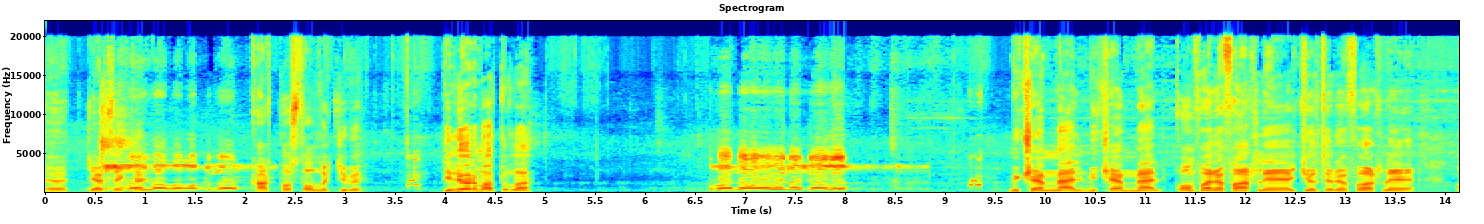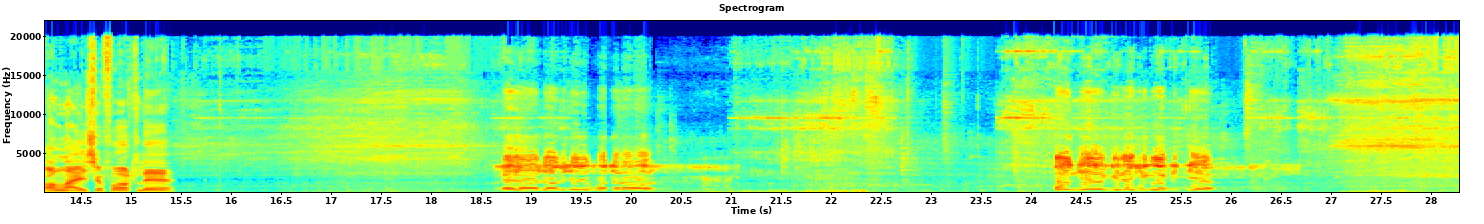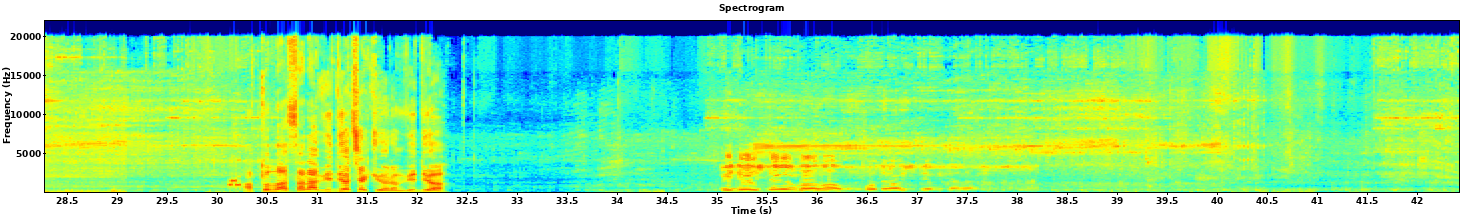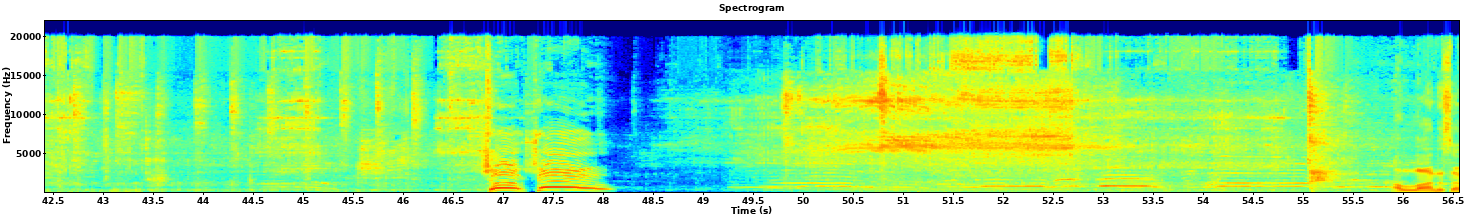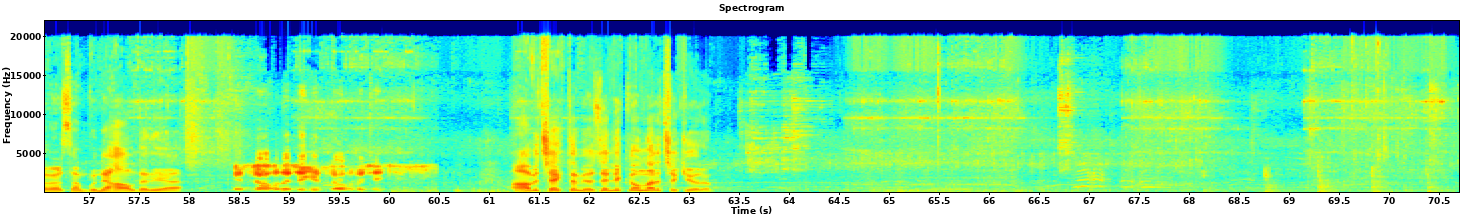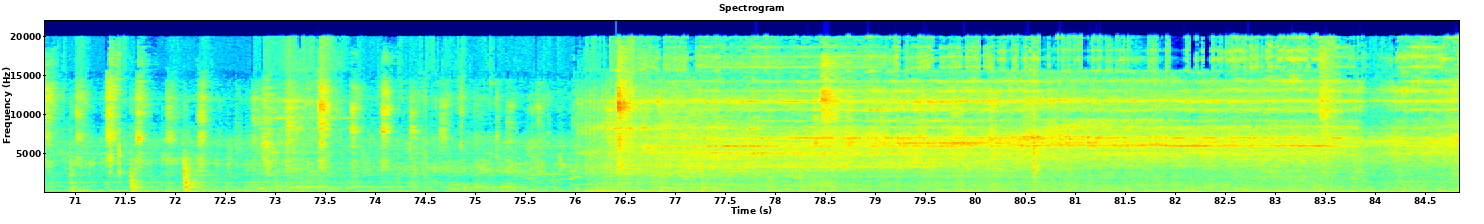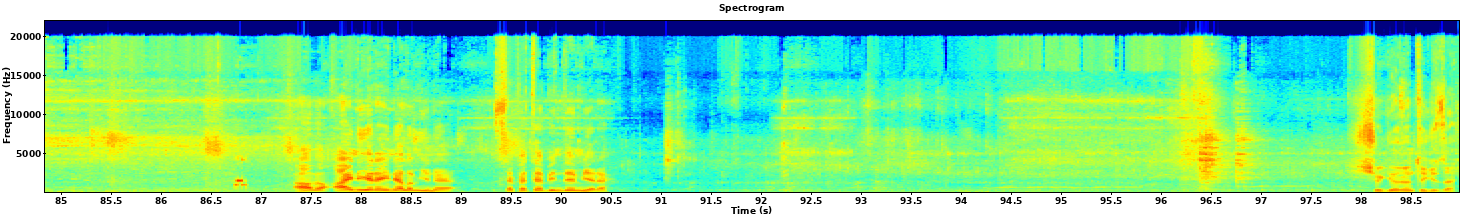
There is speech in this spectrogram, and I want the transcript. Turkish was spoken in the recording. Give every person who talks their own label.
Speaker 1: Evet gerçekten
Speaker 2: bak Abdullah.
Speaker 1: kartpostallık gibi. Dinliyorum Abdullah.
Speaker 2: Yukarıda havalar nasıl abi?
Speaker 1: Mükemmel, mükemmel. Konforu farklı, kültürü farklı, anlayışı farklı.
Speaker 2: Hele oradan bir de bir fotoğraf var. Oğlum diyelim güneşi gördük diye.
Speaker 1: Abdullah sana video çekiyorum, video.
Speaker 2: Video istemiyorum baba. Fotoğraf istiyorum bir tane.
Speaker 1: Show, show. Allah'ını seversen bu ne haldir ya.
Speaker 2: Etrafı da çek, etrafı da çek.
Speaker 1: Abi çektim, özellikle onları çekiyorum. Abi aynı yere inelim yine. Sepete bindiğim yere. Şu görüntü güzel.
